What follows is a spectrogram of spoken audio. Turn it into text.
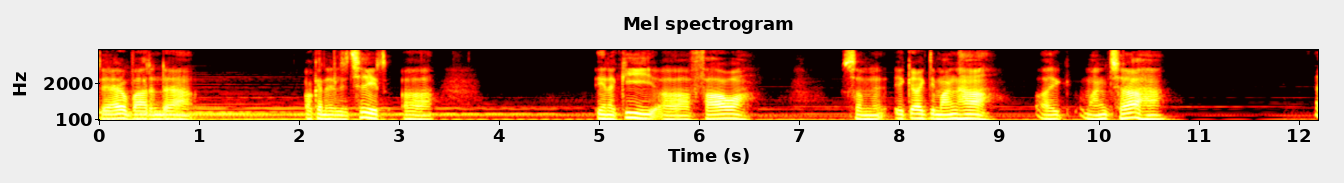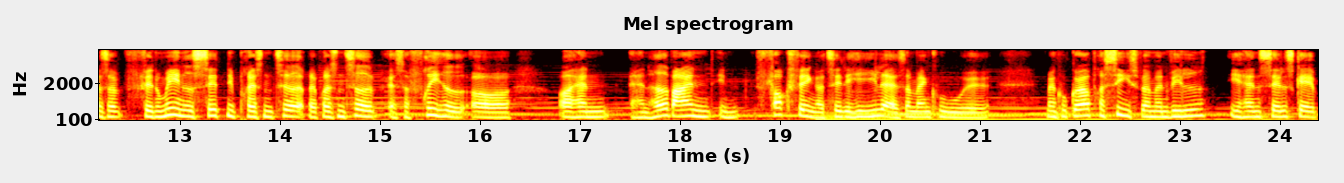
det er jo bare den der originalitet og energi og farver, som ikke rigtig mange har, og ikke mange tør have. Altså fænomenet Sydney præsenterede, repræsenterede altså frihed, og, og han, han havde bare en, en fuckfinger til det hele. Altså man kunne, øh, man kunne gøre præcis, hvad man ville i hans selskab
